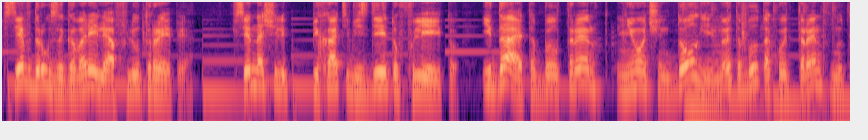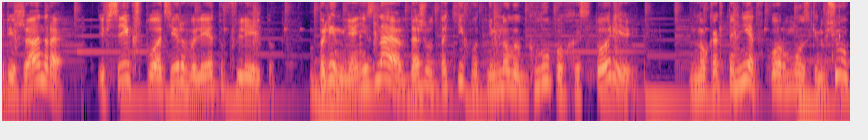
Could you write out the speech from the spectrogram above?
все вдруг заговорили о флют-рэпе. Все начали пихать везде эту флейту. И да, это был тренд не очень долгий, но это был такой тренд внутри жанра, и все эксплуатировали эту флейту. Блин, я не знаю, даже вот таких вот немного глупых историй, но как-то нет в кор-музыке. Ну почему,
